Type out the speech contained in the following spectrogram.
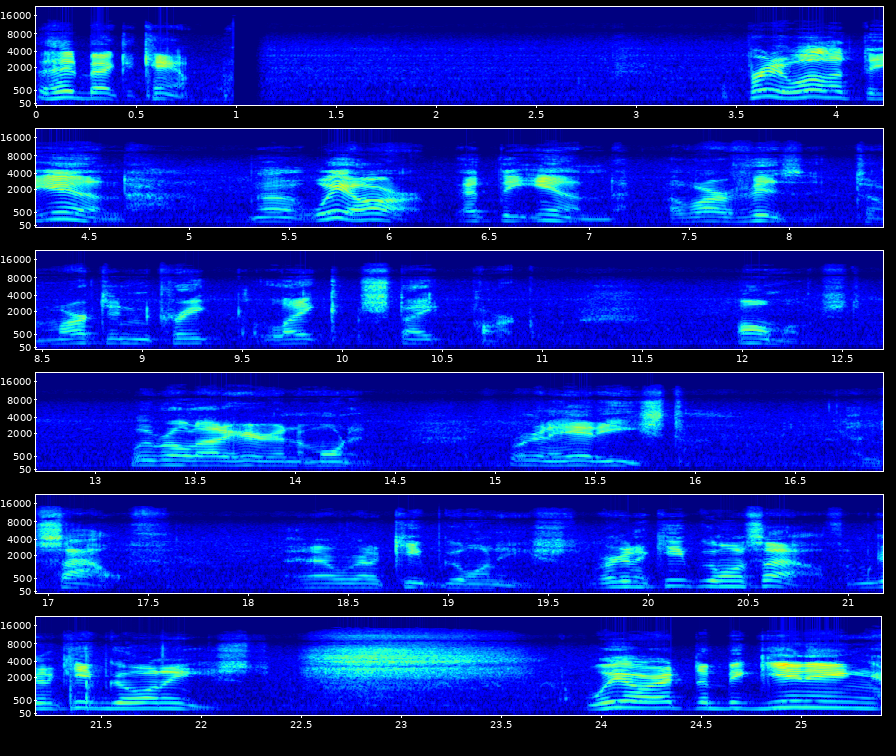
let's head back to camp. Pretty well at the end. We are at the end of our visit to Martin Creek Lake State Park. Almost. We roll out of here in the morning. We're going to head east and south. And then we're going to keep going east. We're going to keep going south. And we're going to keep going east. We are at the beginning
